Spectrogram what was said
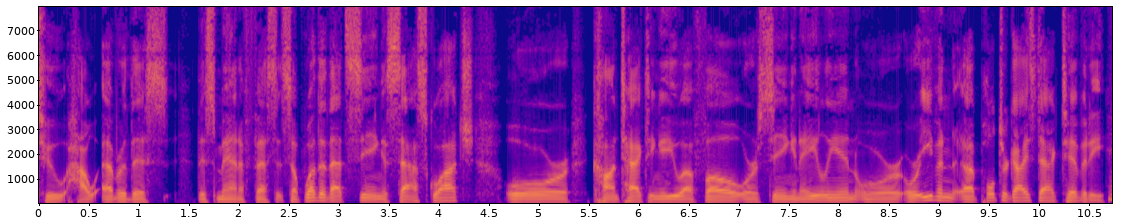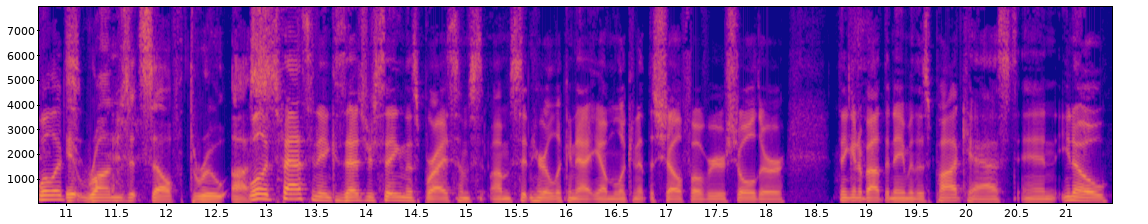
to however this this manifests itself, whether that's seeing a Sasquatch or contacting a UFO or seeing an alien or or even uh, poltergeist activity. Well, it's- it runs itself through us. Well, it's fascinating because as you're saying this, Bryce, I'm I'm sitting here looking at you. I'm looking at the shelf over your shoulder, thinking about the name of this podcast, and you know,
